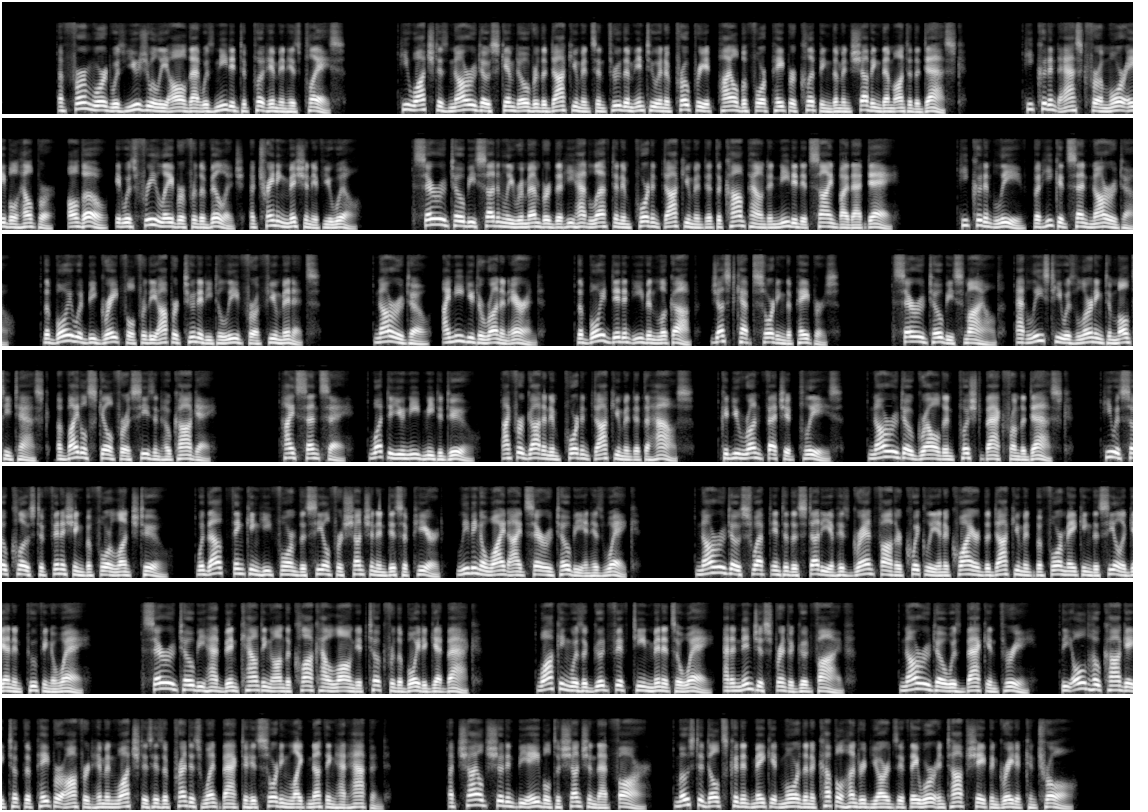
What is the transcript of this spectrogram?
A firm word was usually all that was needed to put him in his place. He watched as Naruto skimmed over the documents and threw them into an appropriate pile before paper clipping them and shoving them onto the desk. He couldn't ask for a more able helper, although, it was free labor for the village, a training mission if you will. Sarutobi suddenly remembered that he had left an important document at the compound and needed it signed by that day. He couldn't leave, but he could send Naruto. The boy would be grateful for the opportunity to leave for a few minutes. Naruto, I need you to run an errand. The boy didn't even look up, just kept sorting the papers. Sarutobi smiled. At least he was learning to multitask, a vital skill for a seasoned Hokage. Hi sensei. What do you need me to do? I forgot an important document at the house. Could you run fetch it please? Naruto growled and pushed back from the desk. He was so close to finishing before lunch too. Without thinking he formed the seal for Shunshin and disappeared, leaving a wide-eyed Sarutobi in his wake. Naruto swept into the study of his grandfather quickly and acquired the document before making the seal again and poofing away. Sarutobi had been counting on the clock how long it took for the boy to get back. Walking was a good 15 minutes away, at a ninja sprint a good 5. Naruto was back in 3. The old Hokage took the paper offered him and watched as his apprentice went back to his sorting like nothing had happened. A child shouldn't be able to shunshin that far. Most adults couldn't make it more than a couple hundred yards if they were in top shape and great at control.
